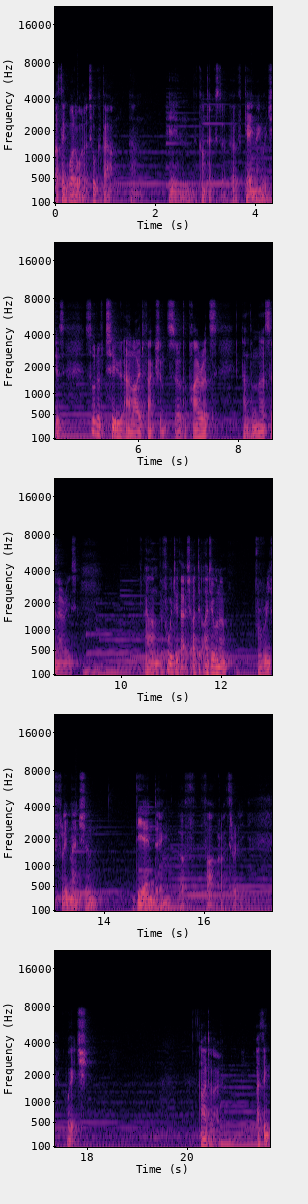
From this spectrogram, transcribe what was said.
I think, what I want to talk about um, in the context of, of, gaming, which is sort of two allied factions, so the pirates and the mercenaries. Um, before we do that, actually, I do, I do want to briefly mention the ending of Far Cry 3, which I don't know. I think,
